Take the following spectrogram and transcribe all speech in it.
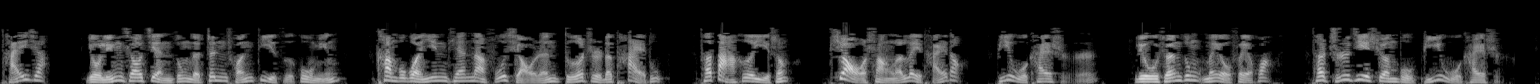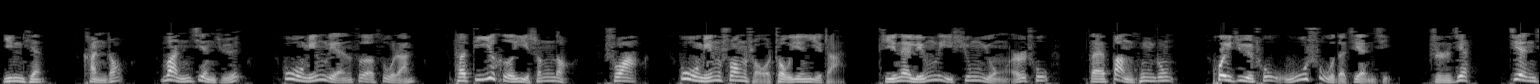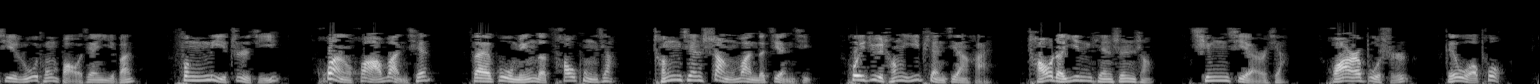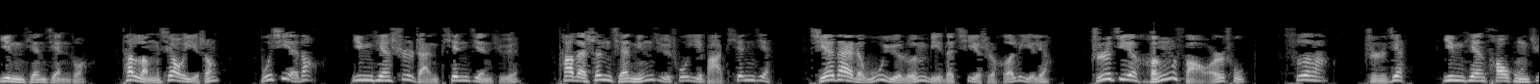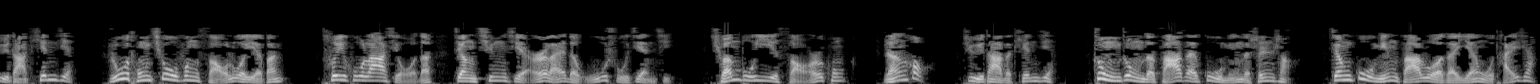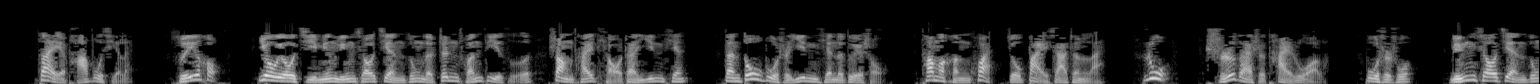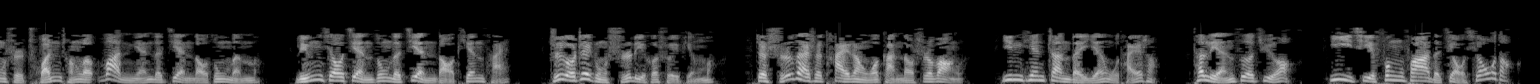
台下有凌霄剑宗的真传弟子顾明，看不惯阴天那副小人得志的态度，他大喝一声，跳上了擂台，道：“比武开始！”柳玄宗没有废话，他直接宣布比武开始。阴天，看招！万剑诀，顾明脸色肃然，他低喝一声道：“唰！”顾明双手咒印一展，体内灵力汹涌而出，在半空中汇聚出无数的剑气。只见剑气如同宝剑一般，锋利至极，幻化万千。在顾明的操控下，成千上万的剑气汇聚成一片剑海，朝着阴天身上倾泻而下。华而不实，给我破！阴天见状，他冷笑一声，不屑道：“阴天施展天剑诀，他在身前凝聚出一把天剑，携带着无与伦比的气势和力量，直接横扫而出。撕拉！只见阴天操控巨大天剑，如同秋风扫落叶般，摧枯拉朽的将倾泻而来的无数剑气全部一扫而空。然后，巨大的天剑重重的砸在顾明的身上。”将顾明砸落在演武台下，再也爬不起来。随后又有几名凌霄剑宗的真传弟子上台挑战阴天，但都不是阴天的对手。他们很快就败下阵来，弱，实在是太弱了。不是说凌霄剑宗是传承了万年的剑道宗门吗？凌霄剑宗的剑道天才只有这种实力和水平吗？这实在是太让我感到失望了。阴天站在演武台上。他脸色倨傲，意气风发的叫嚣道：“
